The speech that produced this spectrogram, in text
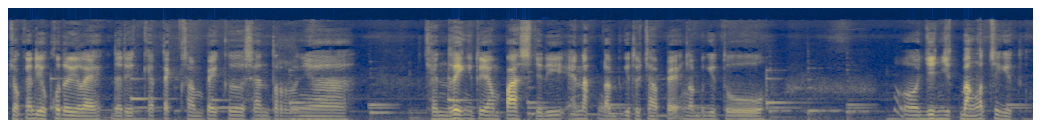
joknya diukur dari leh dari ketek sampai ke senternya chainring itu yang pas. Jadi enak nggak begitu capek nggak begitu oh, jinjit banget sih gitu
